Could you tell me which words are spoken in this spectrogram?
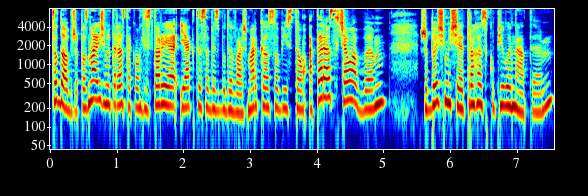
to dobrze. Poznaliśmy teraz taką historię, jak ty sobie zbudowałaś markę osobistą, a teraz chciałabym, żebyśmy się trochę skupiły na tym,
